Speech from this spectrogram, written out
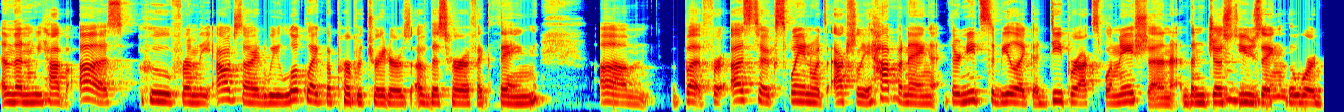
And then we have us who, from the outside, we look like the perpetrators of this horrific thing. Um, but for us to explain what's actually happening, there needs to be like a deeper explanation than just Mhm. using the word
